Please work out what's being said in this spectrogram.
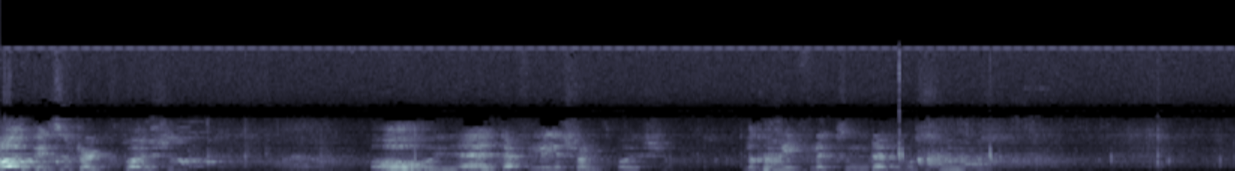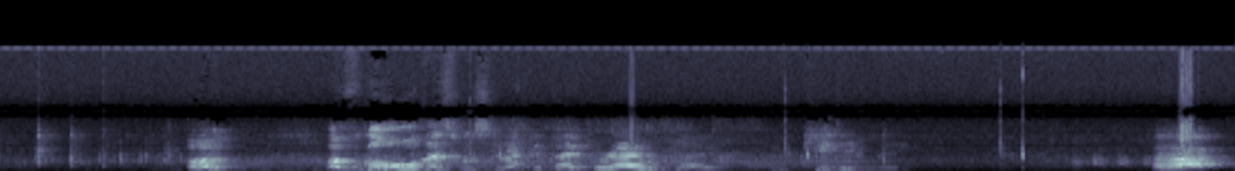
Oh, it's a strength potion. Oh, yeah, definitely a strength potion. Look at me flexing them muscles. Oh, I forgot all this was to make a paper aeroplane. Are you kidding me? Ah.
